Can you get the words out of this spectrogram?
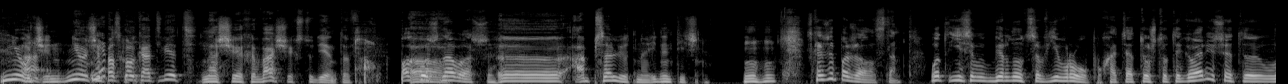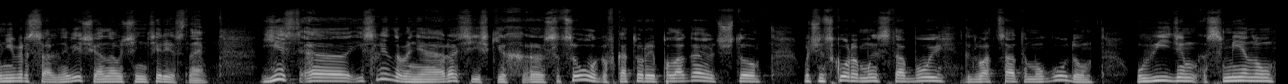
Не А, очень, не очень, нет? поскольку ответ наших, ваших студентов Похож а, на ваши. э, абсолютно идентичный. Мгм. Скажи, пожалуйста, вот если вернуться в Европу, хотя то, что ты говоришь, это универсальная вещь, и она очень интересная. Есть э, исследования российских э, социологов, которые полагают, что очень скоро мы с тобой к 2020 году увидим смену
